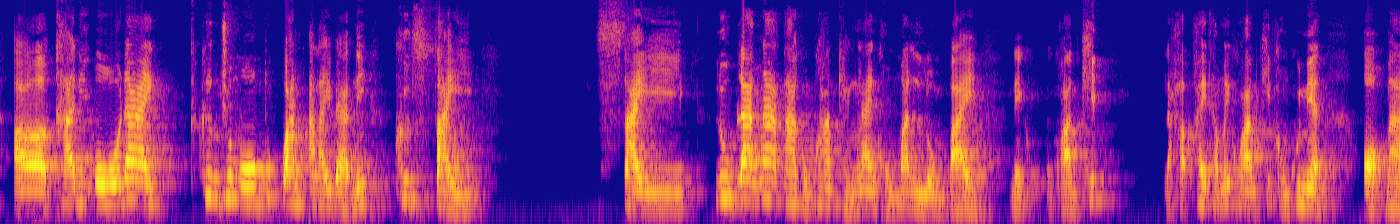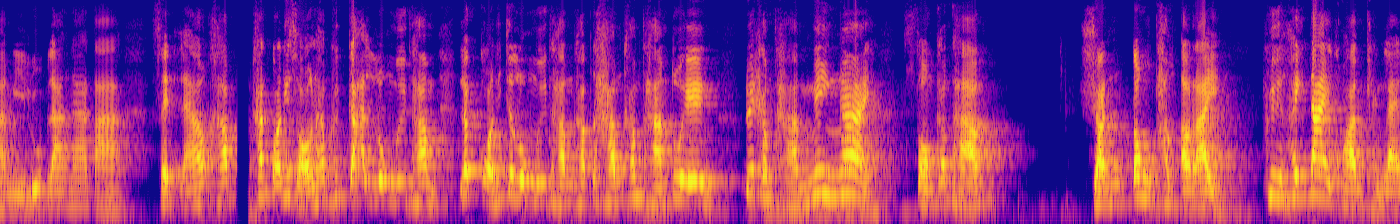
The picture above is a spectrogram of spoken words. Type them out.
ำคาร์ดิโอได้ครึ่งชั่วโมงทุกวันอะไรแบบนี้ คือใส่ใส่รูปร่างหน้าตาของความแข็งแรงของมันลงไปในความคิดนะครับให้ทำให้ความคิดของคุณเนี่ยออกมามีรูปร่างหน้าตา เสร็จแล้วครับ ขั้นตอนที่สองนะครับคือการลงมือทำและก่อนที่จะลงมือทำครับถามคำถามตัวเอง ด้วยคำถามง่ายๆสองคำถาม ฉันต้องทำอะไร เพื่อให้ได้ความแข็งแรง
